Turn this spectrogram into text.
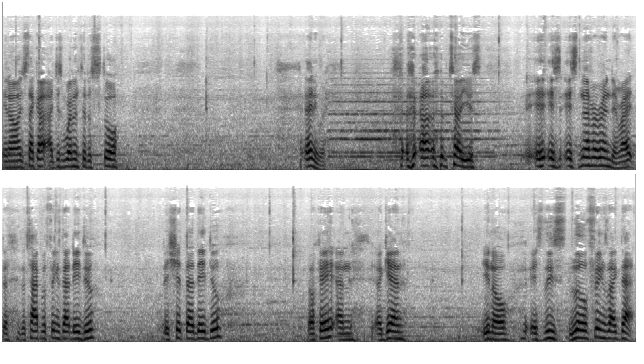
You know, it's like I, I just went into the store. Anyway, I'll tell you, it's, it's, it's never ending, right? The, the type of things that they do, the shit that they do. Okay, and again, you know, it's these little things like that.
